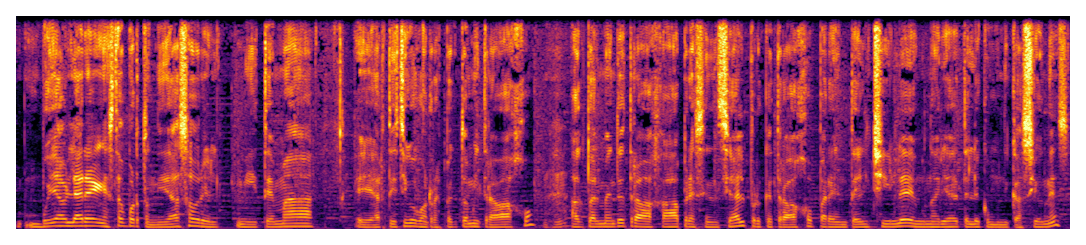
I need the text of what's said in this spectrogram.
Voy a hablar en esta oportunidad sobre mi tema eh, artístico con respecto a mi trabajo. Actualmente trabajaba presencial porque trabajo para Entel Chile en un área de telecomunicaciones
